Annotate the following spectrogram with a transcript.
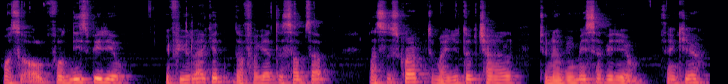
was all for this video. If you like it, don't forget the thumbs up and subscribe to my YouTube channel to never miss a video. Thank you.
